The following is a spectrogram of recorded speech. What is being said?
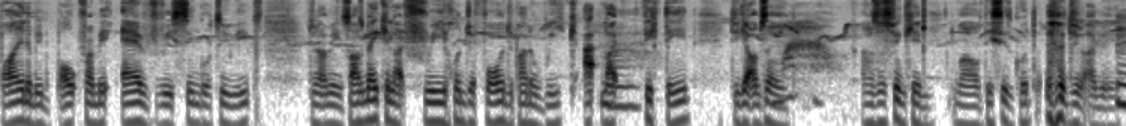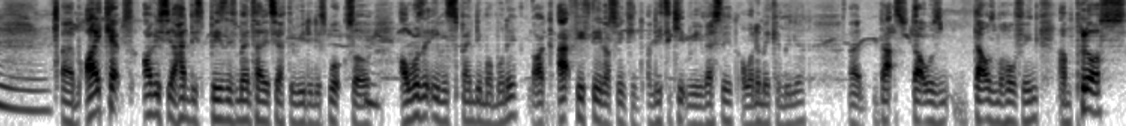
buying them in bulk from me every single two weeks. Do you know what I mean? So I was making like 300, 400 pound a week at like mm. 15. Do you get what I'm saying? Wow. I was just thinking, wow, this is good. Do you know what I mean? Mm. Um, I kept obviously I had this business mentality after reading this book, so mm. I wasn't even spending my money. Like at 15, I was thinking I need to keep reinvesting. I want to make a million. Like that's that was that was my whole thing. And plus,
